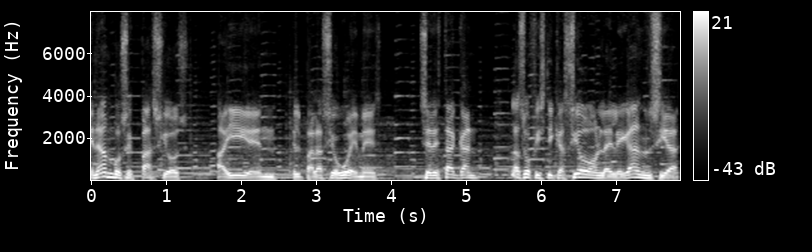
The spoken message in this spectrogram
En ambos espacios, ahí en el Palacio Güemes, se destacan la sofisticación, la elegancia,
